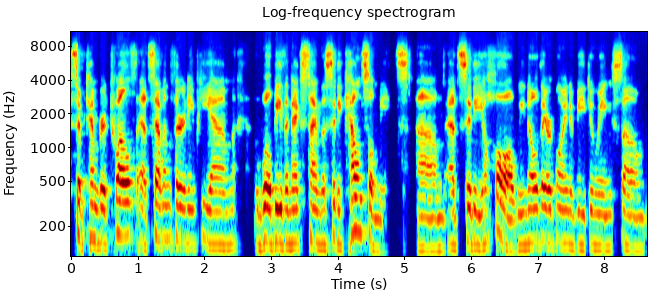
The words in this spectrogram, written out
September 12th at 7.30 p.m. will be the next time the city council meets um, at City Hall. We know they're going to be doing some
